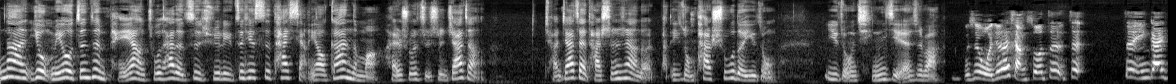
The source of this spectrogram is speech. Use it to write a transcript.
那又没有真正培养出他的自驱力，这些是他想要干的吗？还是说只是家长强加在他身上的一种怕输的一种一种情节，是吧？不是，我就在想说，这这这应该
